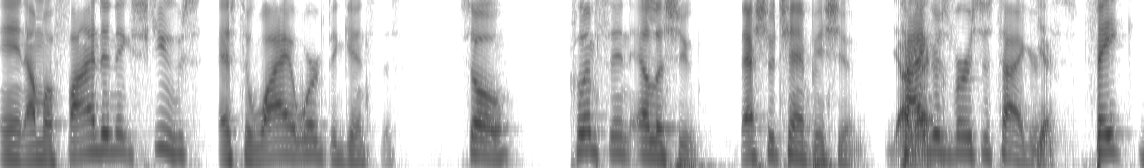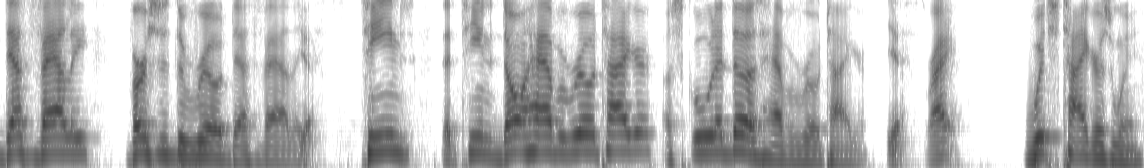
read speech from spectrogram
and I'm gonna find an excuse as to why it worked against us. So, Clemson, LSU, that's your championship. Tigers versus Tigers. Yes. Fake Death Valley versus the real Death Valley Yes. teams that team that don't have a real tiger, a school that does have a real tiger, Yes. right? Which tigers win?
